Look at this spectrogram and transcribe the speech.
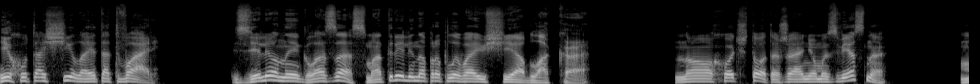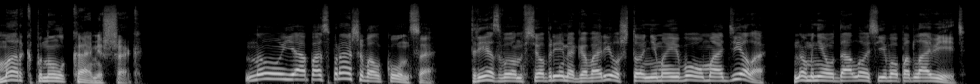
Их утащила эта тварь. Зеленые глаза смотрели на проплывающие облака. Но хоть что-то же о нем известно? Марк пнул камешек. «Ну, я поспрашивал Кунца. Трезвый он все время говорил, что не моего ума дело, но мне удалось его подловить.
